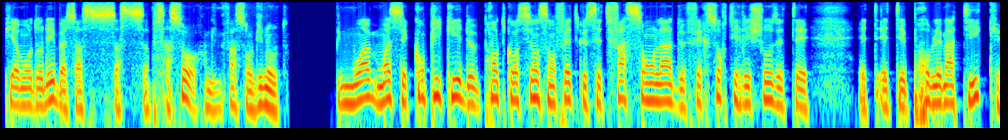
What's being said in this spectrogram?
Puis à un moment donné, ben, ça, sort d'une façon ou d'une autre. Moi, moi c'est compliqué de prendre conscience en fait que cette façon-là de faire sortir les choses était problématique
